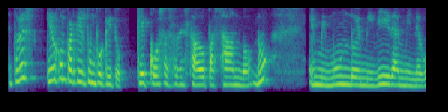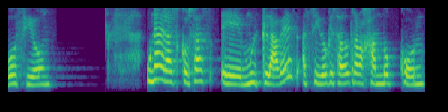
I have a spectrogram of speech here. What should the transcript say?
Entonces, quiero compartirte un poquito qué cosas han estado pasando ¿no? en mi mundo, en mi vida, en mi negocio. Una de las cosas eh, muy claves ha sido que he estado trabajando con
